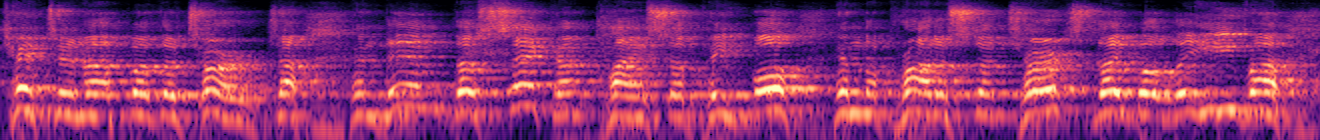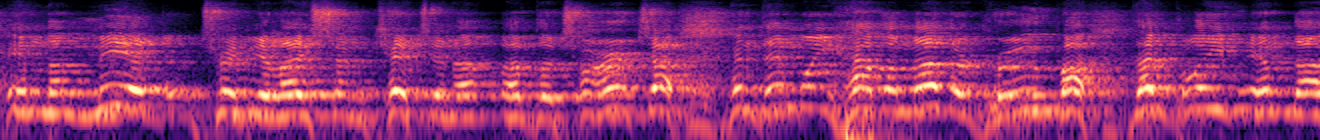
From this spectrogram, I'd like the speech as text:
catching up of the church. Uh, and then the second class of people in the Protestant church, they believe uh, in the mid-tribulation catching up of the church. Uh, and then we have another group, uh, that believe in the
